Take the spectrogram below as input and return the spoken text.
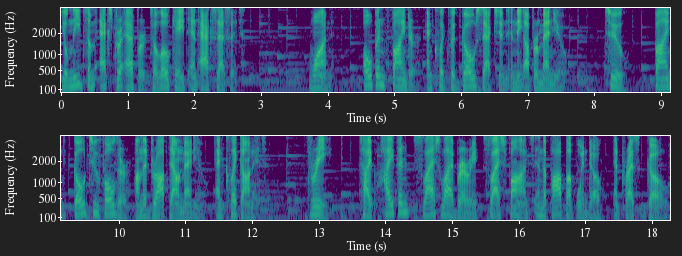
you'll need some extra effort to locate and access it. 1. Open Finder and click the Go section in the upper menu. 2. Find Go To Folder on the drop-down menu and click on it. 3 type hyphen slash library slash fonts in the pop-up window and press Go.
